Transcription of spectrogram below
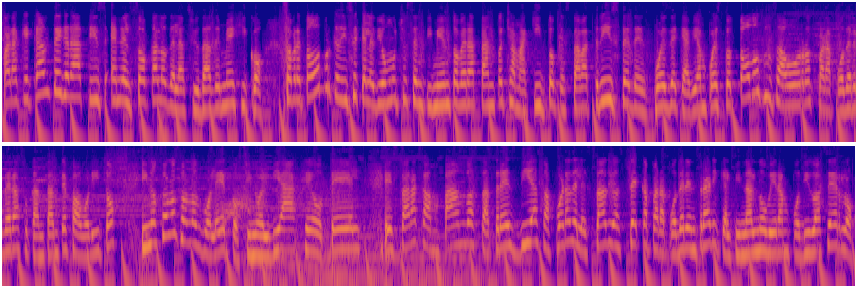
para que cante gratis en el Zócalo de la Ciudad de México. Sobre todo porque dice que le dio mucho sentimiento ver a tanto chamaquito que estaba triste después de que habían puesto todos sus ahorros para poder ver a su cantante favorito. Y no solo son los boletos, sino el viaje, hotel, estar acampando hasta tres días afuera del Estadio Azteca para poder entrar y que al final no hubieran podido hacerlo.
